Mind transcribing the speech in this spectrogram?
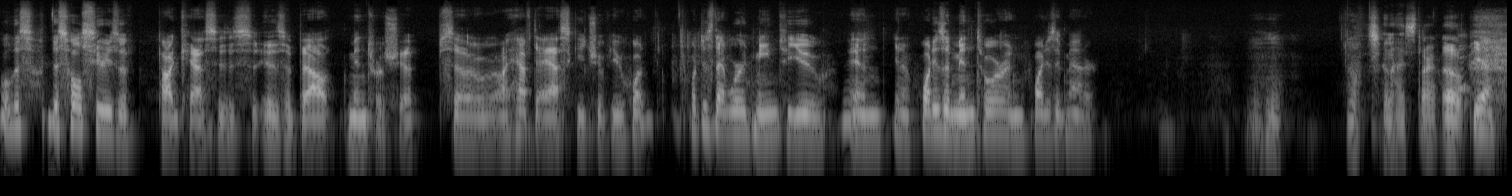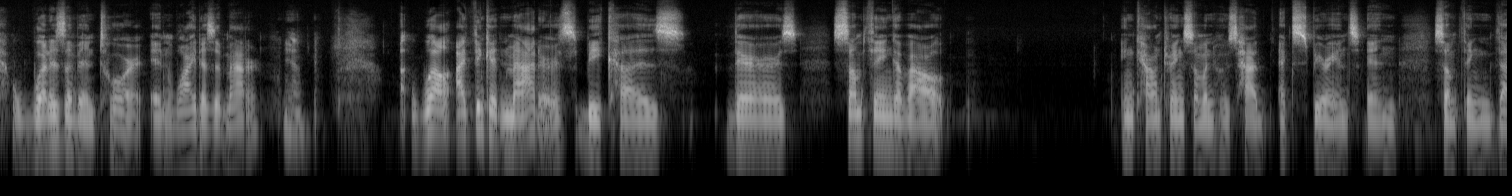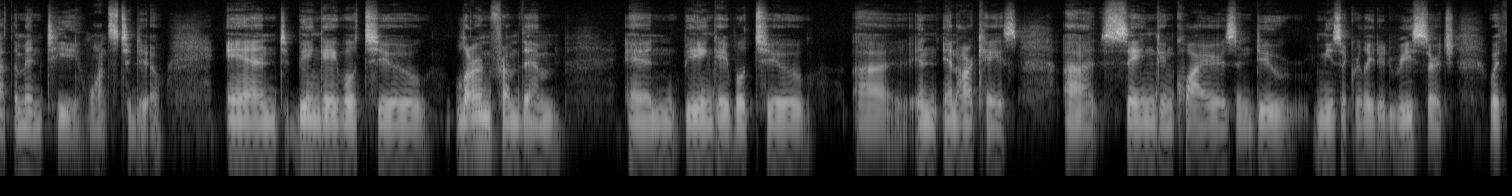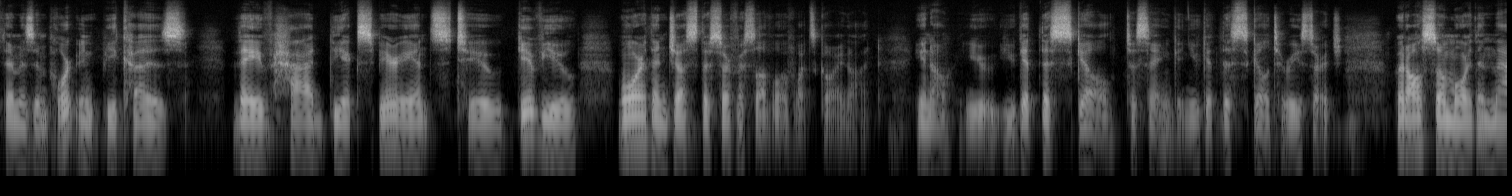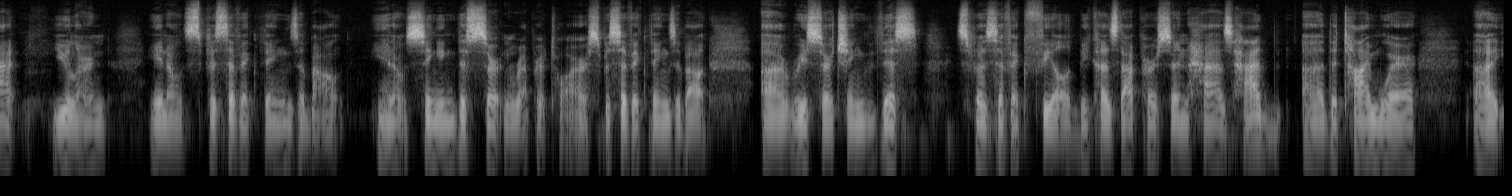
Well, this this whole series of podcasts is is about mentorship. So I have to ask each of you what what does that word mean to you, and you know what is a mentor, and why does it matter? Mm-hmm. Oh, should I start? Oh, Yeah, what is a mentor and why does it matter? yeah, uh, Well, I think it matters because there's something about encountering someone who's had experience in something that the mentee wants to do. And being able to learn from them and being able to uh, in in our case uh, sing in choirs and do music related research with them is important because they've had the experience to give you more than just the surface level of what's going on you know you you get this skill to sing and you get this skill to research. But also more than that you learn you know specific things about you know, singing this certain repertoire, specific things about uh, researching this specific field because that person has had uh, the time where uh,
